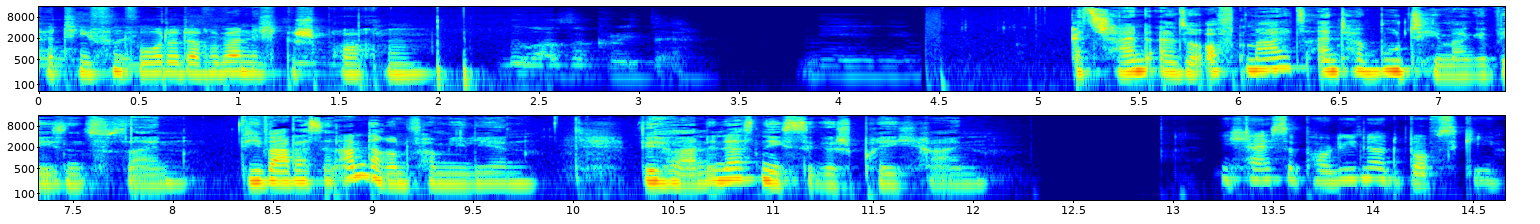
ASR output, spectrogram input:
vertiefend wurde darüber nicht gesprochen. Es scheint also oftmals ein Tabuthema gewesen zu sein. Wie war das in anderen Familien? Wir hören in das nächste Gespräch rein. Ich heiße Paulina Dubowski.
